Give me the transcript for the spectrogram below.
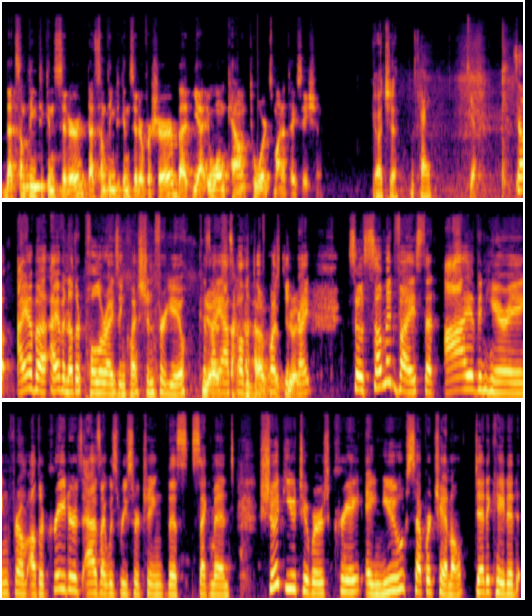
That's something to consider. That's something to consider for sure. But yeah, it won't count towards monetization. Gotcha. Okay. Yeah. So I have a I have another polarizing question for you because yes. I ask all the tough questions, right? So, some advice that I have been hearing from other creators as I was researching this segment should YouTubers create a new separate channel dedicated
